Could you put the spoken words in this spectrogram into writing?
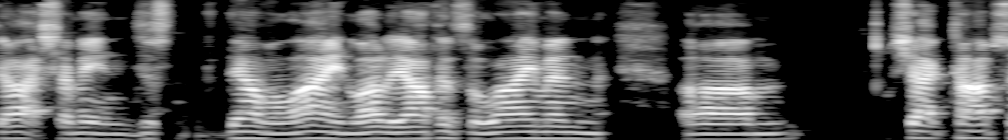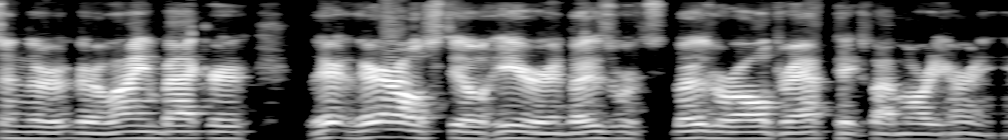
gosh, I mean, just down the line, a lot of the offensive linemen, um, Shaq Thompson, their their linebacker, they're they're all still here, and those were those were all draft picks by Marty Hurney.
